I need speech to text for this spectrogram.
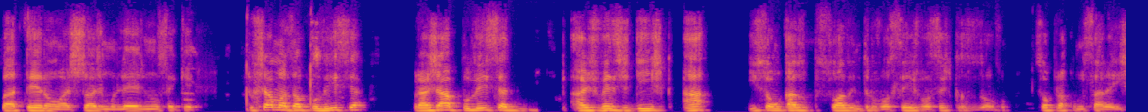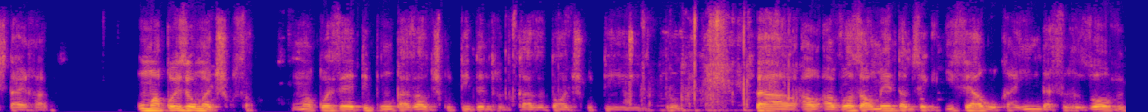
bateram as suas mulheres não sei o quê tu chamas a polícia para já a polícia às vezes diz que ah, isso é um caso pessoal entre vocês vocês que resolvam só para começar aí está errado uma coisa é uma discussão. Uma coisa é tipo um casal discutir dentro de casa, estão a discutir, pronto. Tá, a, a voz aumenta, não sei o quê. Isso é algo que ainda se resolve.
